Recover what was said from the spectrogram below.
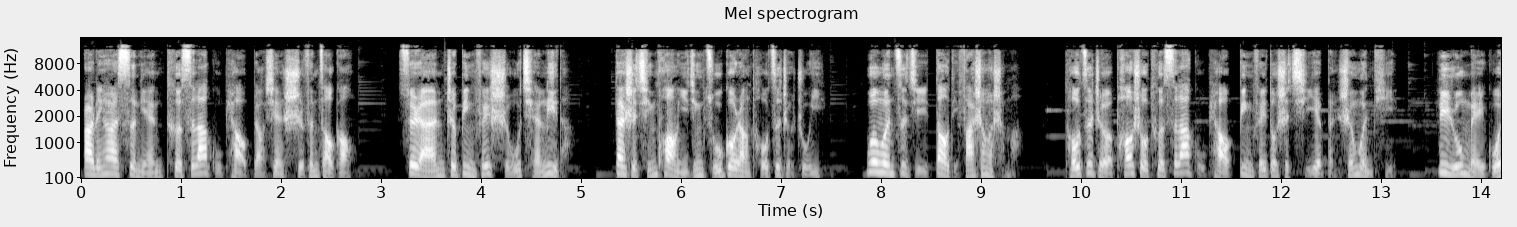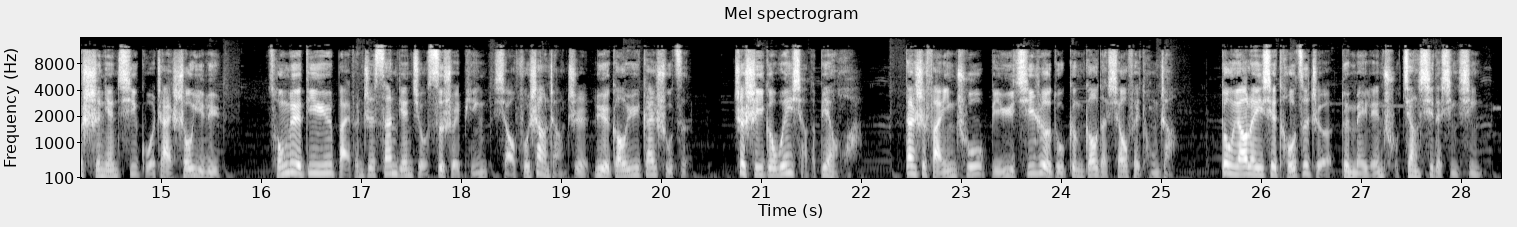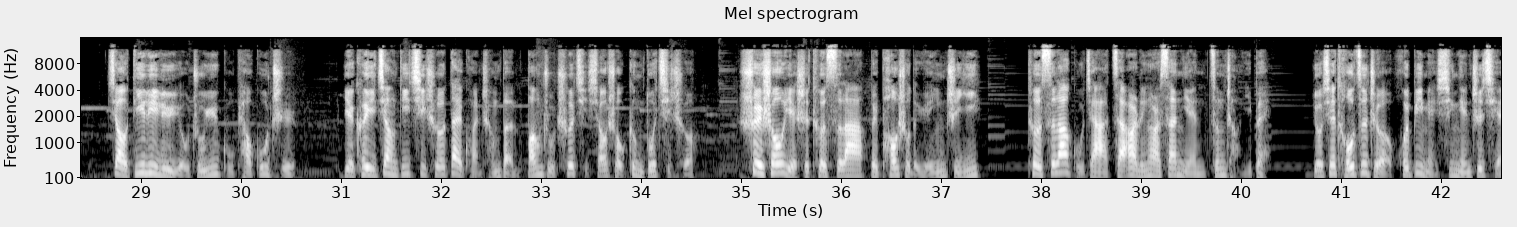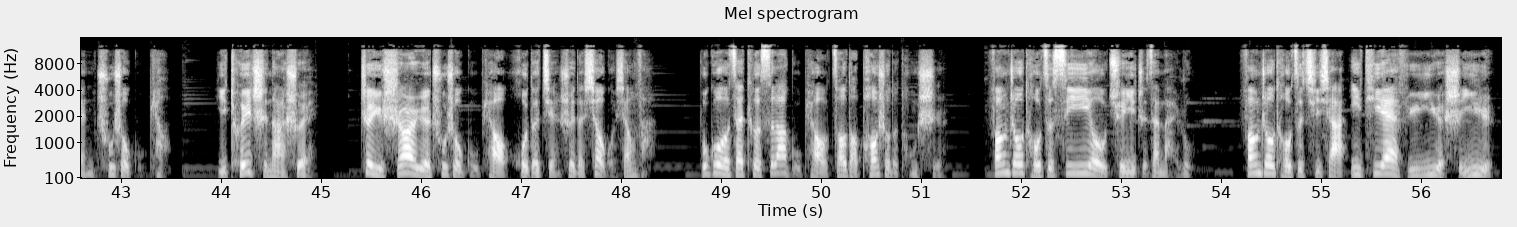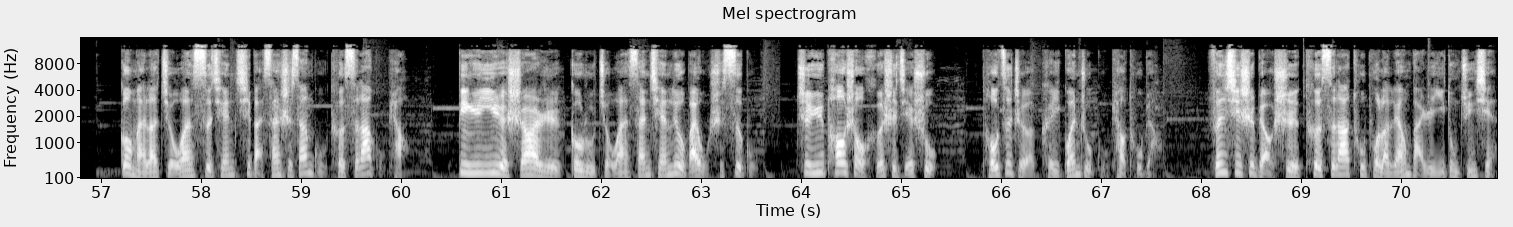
二零二四年特斯拉股票表现十分糟糕，虽然这并非史无前例的。但是情况已经足够让投资者注意，问问自己到底发生了什么。投资者抛售特斯拉股票，并非都是企业本身问题。例如，美国十年期国债收益率从略低于百分之三点九四水平小幅上涨至略高于该数字，这是一个微小的变化，但是反映出比预期热度更高的消费通胀，动摇了一些投资者对美联储降息的信心。较低利率有助于股票估值，也可以降低汽车贷款成本，帮助车企销售更多汽车。税收也是特斯拉被抛售的原因之一。特斯拉股价在二零二三年增长一倍，有些投资者会避免新年之前出售股票，以推迟纳税，这与十二月出售股票获得减税的效果相反。不过，在特斯拉股票遭到抛售的同时，方舟投资 CEO 却一直在买入。方舟投资旗下 ETF 于一月十一日购买了九万四千七百三十三股特斯拉股票，并于一月十二日购入九万三千六百五十四股。至于抛售何时结束，投资者可以关注股票图表。分析师表示，特斯拉突破了两百日移动均线，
